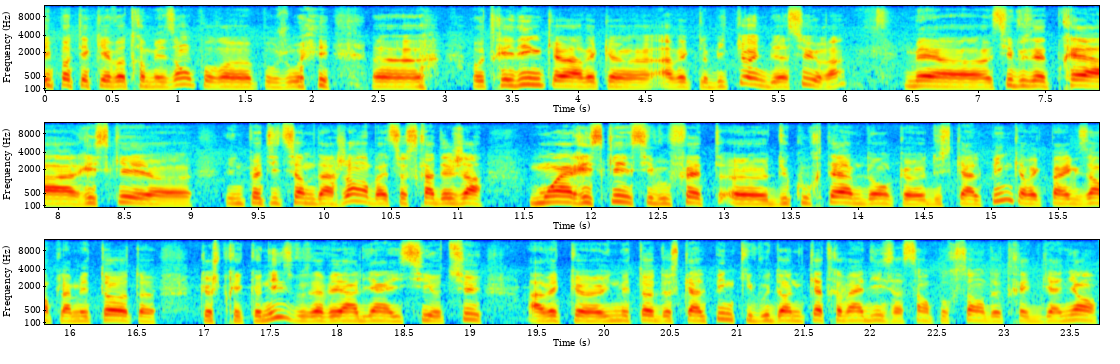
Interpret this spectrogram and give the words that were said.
hypothéquer votre maison pour, euh, jouer au trading avec, avec le Bitcoin bien sûr. Hein. Mais si vous êtes prêt à risquer une petite somme d'argent, ben, ce sera déjà moins risqué si vous faites du court terme donc du scalping avec par exemple la méthode que je préconise. Vous avez un lien ici au-dessus avec euh, une méthode de scalping qui vous donne 90 à 100% de trades gagnants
